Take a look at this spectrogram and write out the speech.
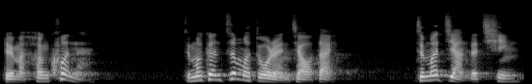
对吗？很困难，怎么跟这么多人交代？怎么讲得清？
